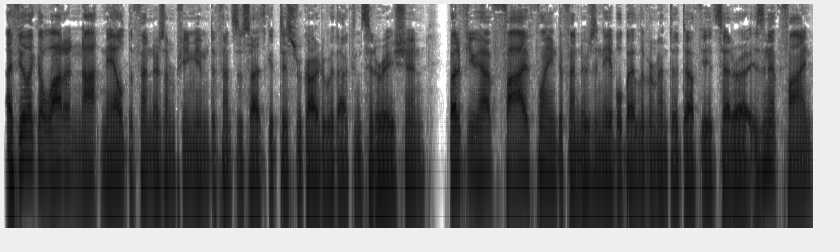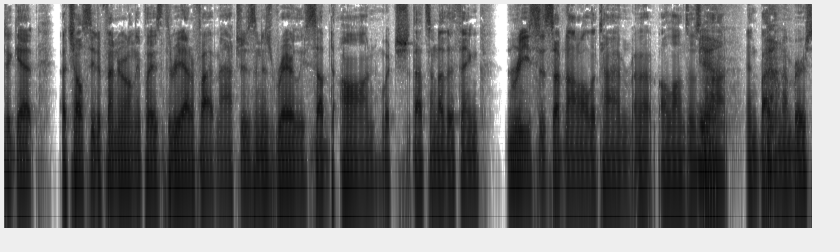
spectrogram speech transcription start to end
I feel like a lot of not nailed defenders on premium defensive sides get disregarded without consideration. But if you have five playing defenders enabled by Livramento, Duffy, etc., isn't it fine to get a Chelsea defender who only plays three out of five matches and is rarely subbed on? Which that's another thing. Reece is subbed on all the time. Uh, Alonso's Yeah. not, and by Yeah. the numbers.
